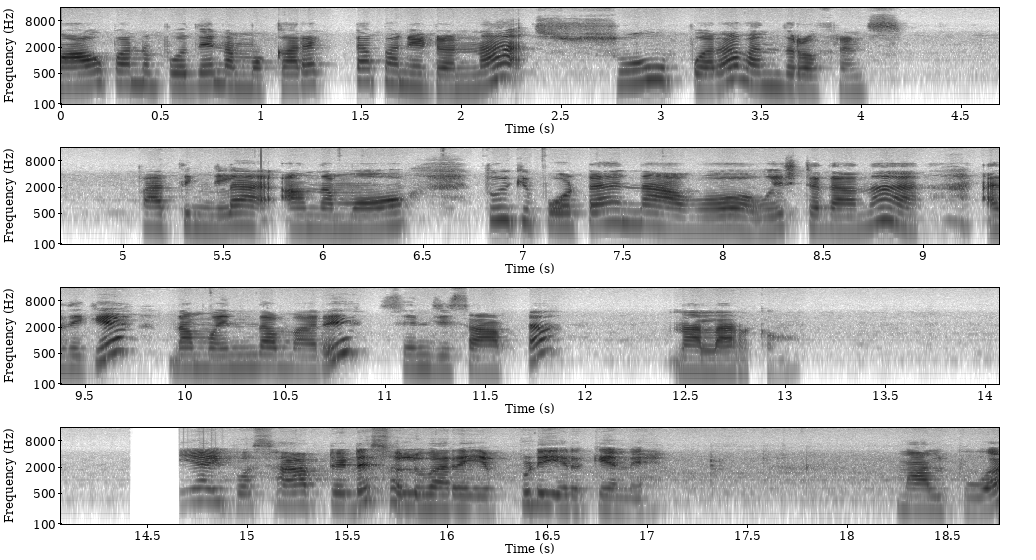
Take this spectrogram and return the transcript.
மாவு பண்ண போதே நம்ம கரெக்டாக பண்ணிட்டோம்னா சூப்பராக வந்துடும் ஃப்ரெண்ட்ஸ் பார்த்தீங்களா அந்த நம்ம தூக்கி போட்டால் என்ன ஆகும்? வேஸ்ட்டு தானே? அதுக்கு நம்ம இந்த மாதிரி செஞ்சு சாப்பிட்டா நல்லாயிருக்கும். ஏன் இப்போ சாப்பிட்டுட்டு சொல்லுவார் எப்படி இருக்கேன்னு? மால்பூவா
